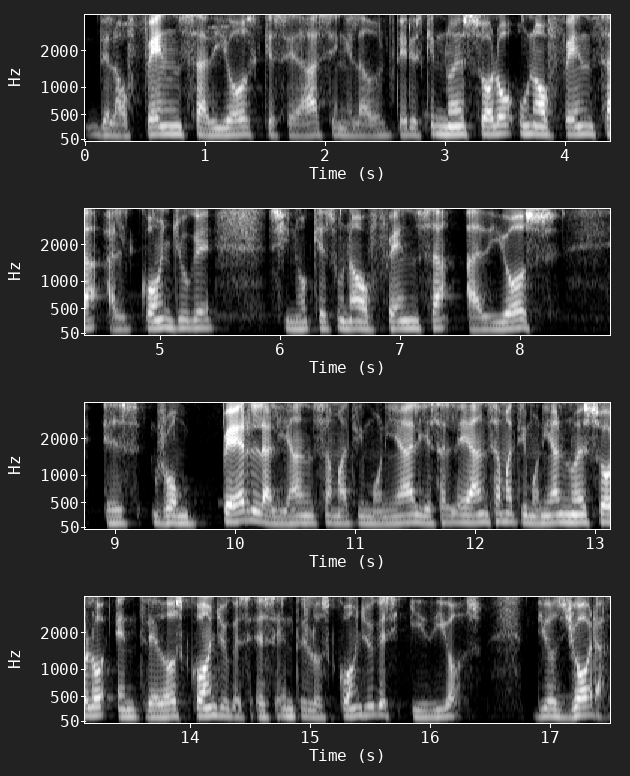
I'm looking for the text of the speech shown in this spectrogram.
de la ofensa a Dios que se hace en el adulterio. Es que no es solo una ofensa al cónyuge, sino que es una ofensa a Dios. Es romper la alianza matrimonial y esa alianza matrimonial no es solo entre dos cónyuges, es entre los cónyuges y Dios. Dios llora.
